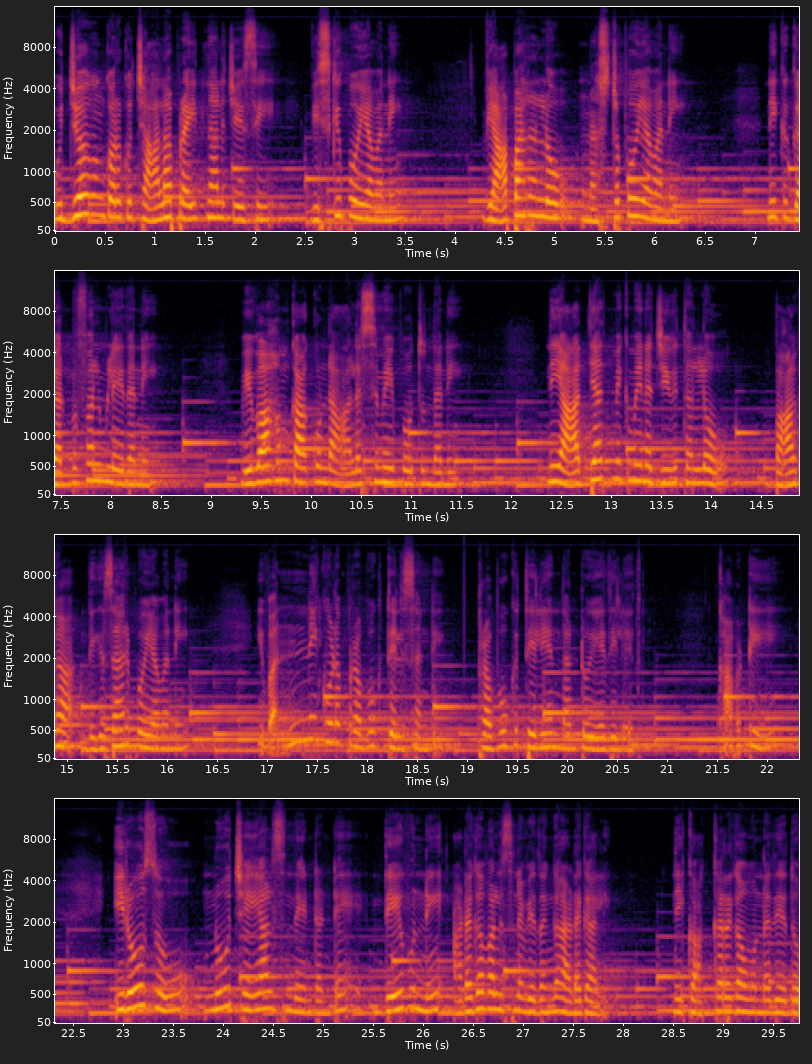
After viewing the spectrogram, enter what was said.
ఉద్యోగం కొరకు చాలా ప్రయత్నాలు చేసి విసిగిపోయావని వ్యాపారంలో నష్టపోయావని నీకు గర్భఫలం లేదని వివాహం కాకుండా ఆలస్యమైపోతుందని నీ ఆధ్యాత్మికమైన జీవితంలో బాగా దిగజారిపోయావని ఇవన్నీ కూడా ప్రభువుకు తెలుసండి. ప్రభువుకు తెలియందంటూ ఏదీ లేదు. కాబట్టి ఈరోజు నువ్వు చేయాల్సింది ఏంటంటే దేవుణ్ణి అడగవలసిన విధంగా అడగాలి. నీకు అక్కరగా ఉన్నదేదో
